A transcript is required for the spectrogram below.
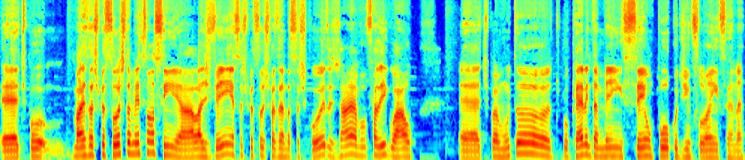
é, tipo, mas as pessoas também são assim, elas veem essas pessoas fazendo essas coisas, ah, eu vou fazer igual. É, tipo, é muito, tipo, querem também ser um pouco de influencer, né?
